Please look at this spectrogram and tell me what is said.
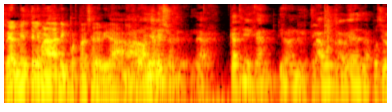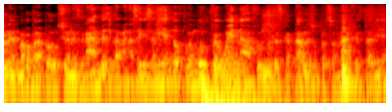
realmente le van a dar la importancia de vida a, No, a no, WandaVision. Catherine Han dieron el clavo otra vez, la pusieron en el mapa para producciones grandes, la van a seguir saliendo, fue muy, fue buena, fue muy rescatable su personaje, está bien.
